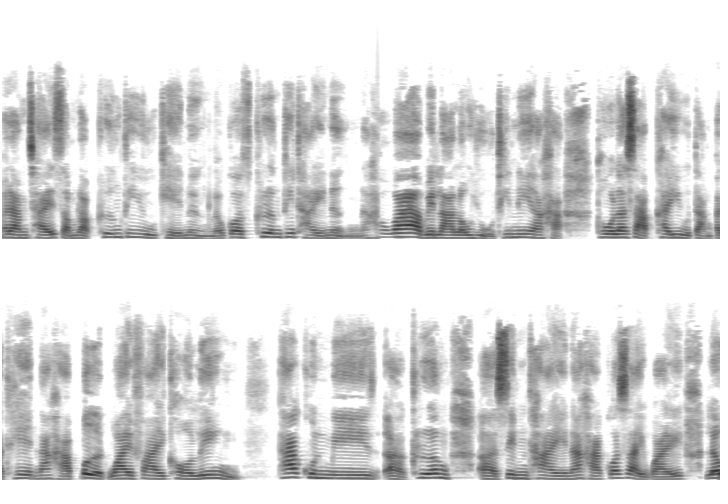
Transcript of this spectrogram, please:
มาดามใช้สำหรับเครื่องที่ UK 1แล้วก็เครื่องที่ไทย1นะคะเพราะว่าเวลาเราอยู่ที่เนี่ยค่ะ โทรศัพท์ใครอยู่ต่างประเทศนะคะ เปิด Wi-Fi calling ถ้าคุณมีเครื่องอซิมไทยนะคะ ก็ใส่ไว้แล้ว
